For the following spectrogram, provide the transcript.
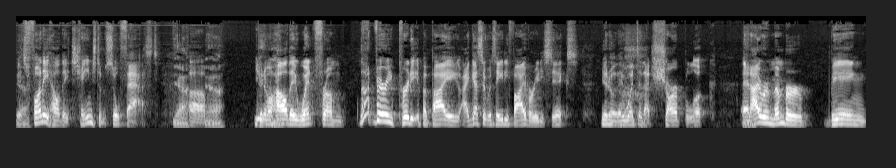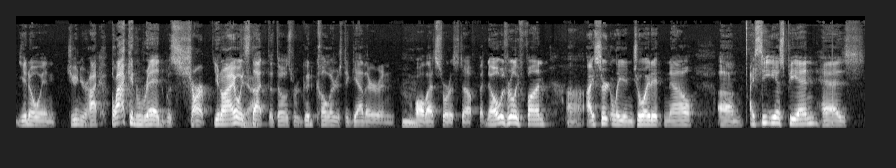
yeah. it's funny how they changed them so fast. Yeah. Um, yeah. You know, how they went from not very pretty, but by, I guess it was 85 or 86, you know, they went to that sharp look. And I remember being, you know, in junior high, black and red was sharp. You know, I always yeah. thought that those were good colors together and mm. all that sort of stuff. But no, it was really fun. Uh, I certainly enjoyed it. Now um, I see ESPN has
